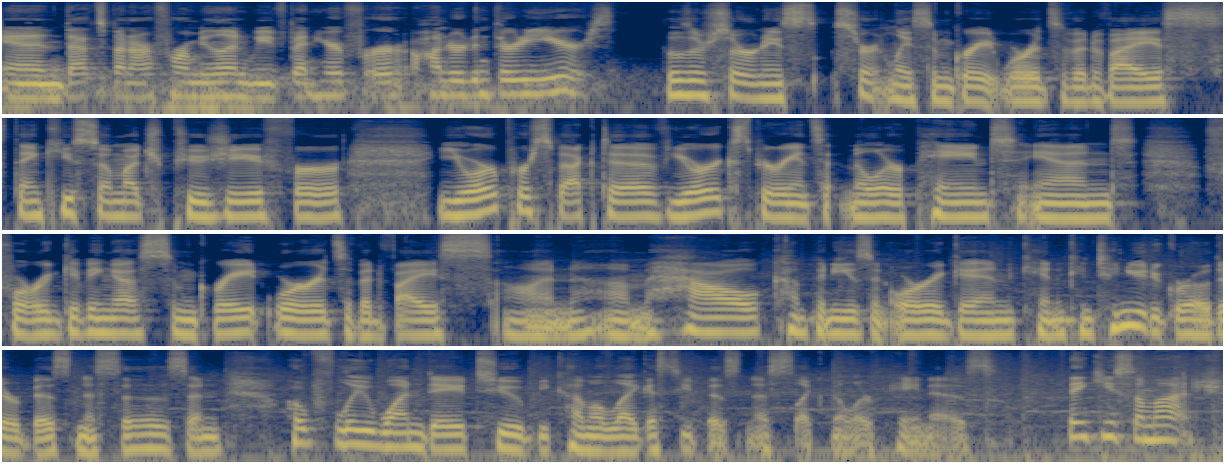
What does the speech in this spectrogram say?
and that's been our formula and we've been here for 130 years those are certainly certainly some great words of advice. Thank you so much, Puji, for your perspective, your experience at Miller Paint, and for giving us some great words of advice on um, how companies in Oregon can continue to grow their businesses and hopefully one day to become a legacy business like Miller Paint is. Thank you so much.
